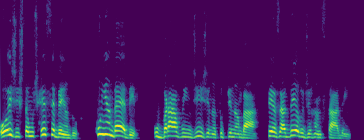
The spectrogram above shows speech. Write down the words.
Hoje estamos recebendo Cunhambebe, o bravo indígena tupinambá, pesadelo de Hanstaden.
